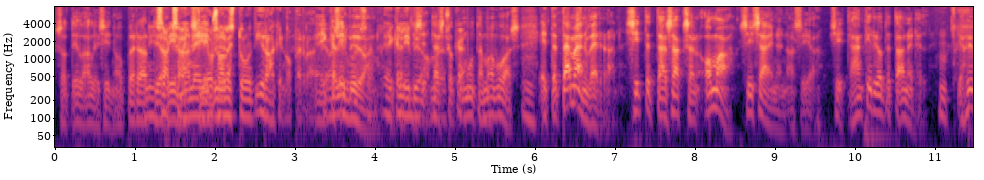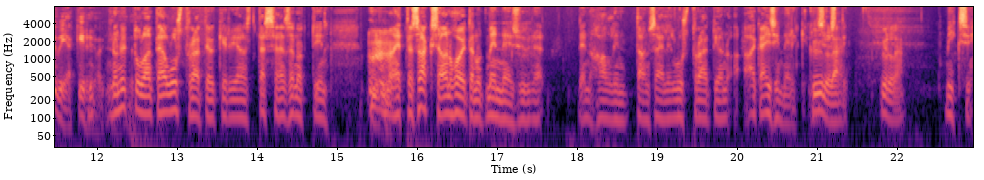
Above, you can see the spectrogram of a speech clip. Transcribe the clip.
sotilaallisiin operaatioihin. Niin Saksahan ei Libya. osallistunut Irakin operaatioon. Eikä Libyaan. Eikä Libyaan Tästä on muutama vuosi. Mm. Että tämän verran. Sitten tämä Saksan oma sisäinen asia, siitähän kirjoitetaan edelleen. Mm. Ja hyviä kirjoja. No nyt tullaan tähän lustraatiokirjaan. Tässähän sanottiin, että Saksa on hoitanut menneisyyden hallintansa, eli lustraation aika esimerkillisesti. Kyllä, kyllä. Miksi?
